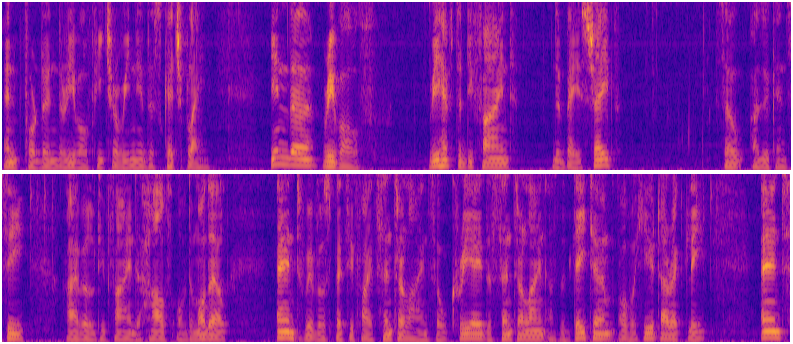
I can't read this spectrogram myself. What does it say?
And for the revolve feature, we need the sketch plane. In the revolve, we have to define the base shape. So as you can see, I will define the half of the model and we will specify center line. So create the center line as the datum over here directly. And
